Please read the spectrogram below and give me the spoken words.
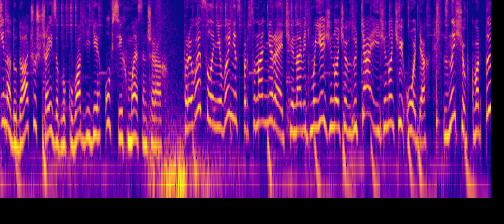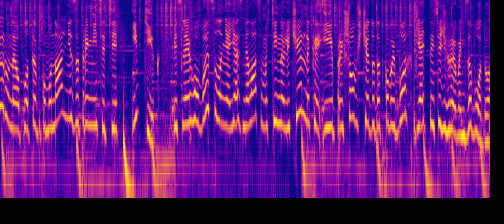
і на додачу ще й заблокував її у всіх месенджерах. При виселенні виніс персональні речі, навіть моє жіноче взуття і жіночий одяг. Знищив квартиру, не оплатив комунальні за три місяці і втік. Після його виселення я зняла самостійно лічильники і прийшов ще додатковий борг 5 тисяч гривень за воду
